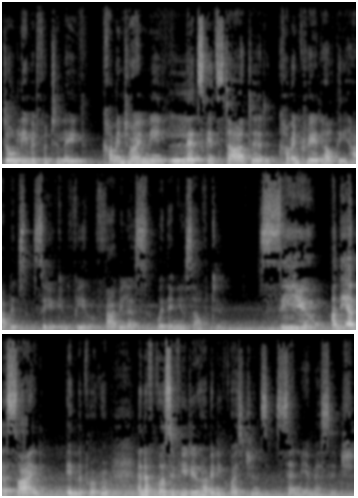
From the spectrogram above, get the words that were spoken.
don't leave it for too late. Come and join me. Let's get started. Come and create healthy habits so you can feel fabulous within yourself too. See you on the other side in the program. And of course, if you do have any questions, send me a message.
